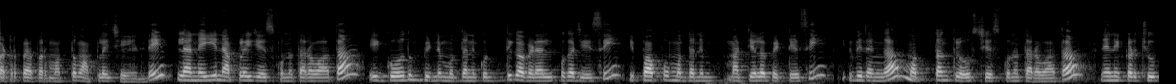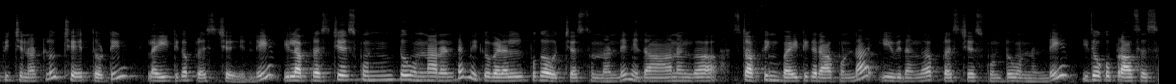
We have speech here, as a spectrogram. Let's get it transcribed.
బటర్ పేపర్ మొత్తం అప్లై చేయండి. ఇలా నెయ్యిని అప్లై చేసుకున్న తర్వాత ఈ గోధుమ పిండి ముద్దని కొద్దిగా వెడల్పుగా చేసి ఈ పప్పు ముద్దని మధ్యలో పెట్టేసి ఈ విధంగా మొత్తం క్లోజ్ చేసుకున్న తర్వాత నేను ఇక్కడ చూపించినట్లు చేతితోటి లైట్గా ప్రెస్ చేయండి. ఇలా ప్రెస్ చేసుకుంటూ ఉన్నారంటే మీకు వెడల్పుగా వచ్చేస్తుందండి. నిదానంగా స్టఫింగ్ బయటికి రాకుండా ఈ విధంగా ప్రెస్ చేసుకుంటూ ఉండండి. ఇది ఒక ప్రాసెస్.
